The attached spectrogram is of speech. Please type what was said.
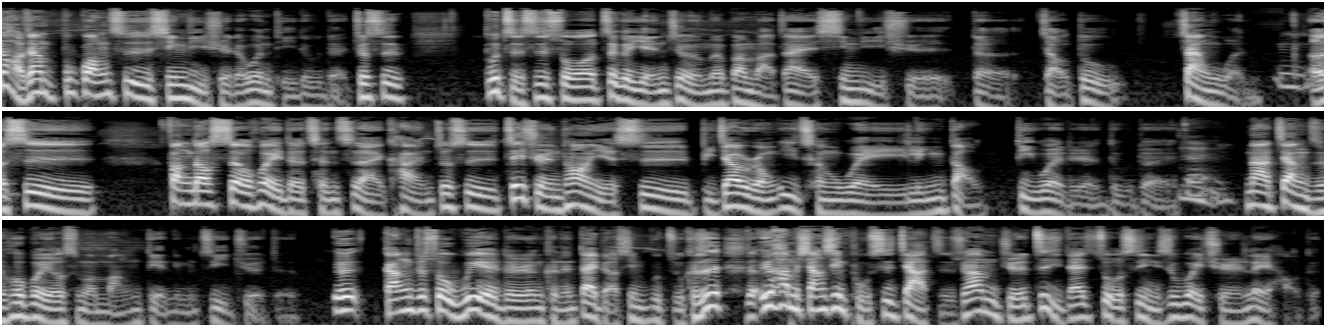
这好像不光是心理学的问题，对不对？就是不只是说这个研究有没有办法在心理学的角度站稳，嗯，而是放到社会的层次来看，就是这群人通常也是比较容易成为领导地位的人，对不对？对。那这样子会不会有什么盲点？你们自己觉得？因为刚刚就说 weird 的人可能代表性不足，可是因为他们相信普世价值，所以他们觉得自己在做的事情是为全人类好的。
